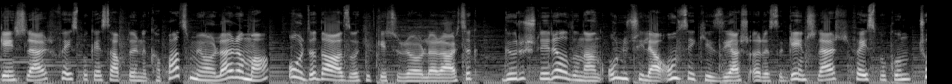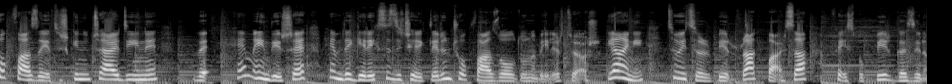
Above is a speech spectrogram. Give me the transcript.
Gençler Facebook hesaplarını kapatmıyorlar ama orada daha az vakit geçiriyorlar artık. Görüşleri alınan 13 ila 18 yaş arası gençler Facebook'un çok fazla yetişkin içerdiğini ve hem endişe hem de gereksiz içeriklerin çok fazla olduğunu belirtiyor. Yani Twitter bir rock varsa Facebook bir gazino.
